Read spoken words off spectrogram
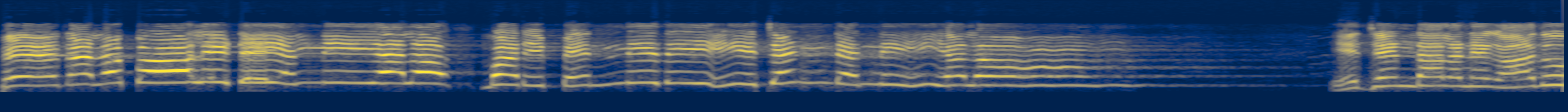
పేదల పాలిటి ఎన్నీయలో మరి పెన్నిది జెండెన్నీయలో ఎజెండాలనే కాదు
